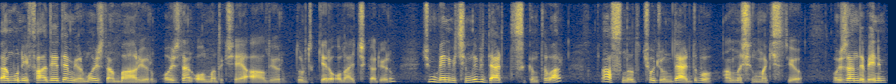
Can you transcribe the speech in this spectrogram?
Ben bunu ifade edemiyorum, o yüzden bağırıyorum. O yüzden olmadık şeye ağlıyorum. Durduk yere olay çıkarıyorum. Çünkü benim içimde bir dert, sıkıntı var. Aslında da çocuğun derdi bu, anlaşılmak istiyor. O yüzden de benim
